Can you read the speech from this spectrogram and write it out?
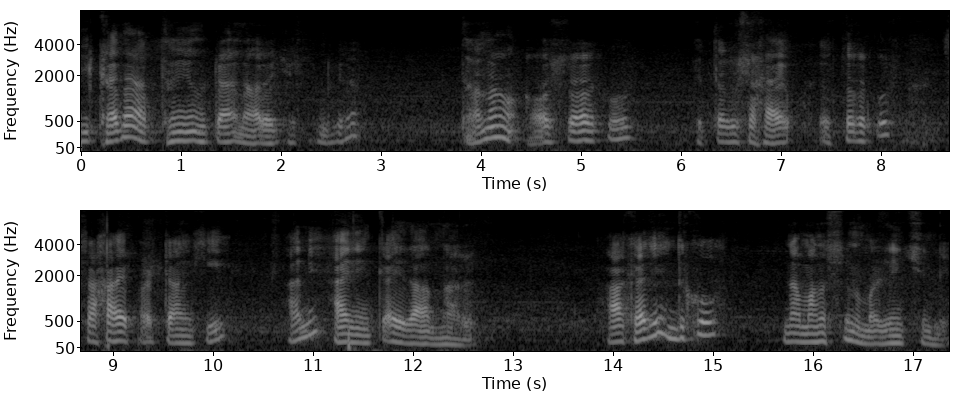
ఈ కథ అర్థం ఏమిటా అని ఆలోచిస్తుండగా ధనం అవసరాలకు ఇతర సహాయ ఇతరులకు సహాయపడటానికి అని ఆయన ఇంకా ఇలా అన్నారు. ఆ కథ ఎందుకో నా మనస్సును మరణించింది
